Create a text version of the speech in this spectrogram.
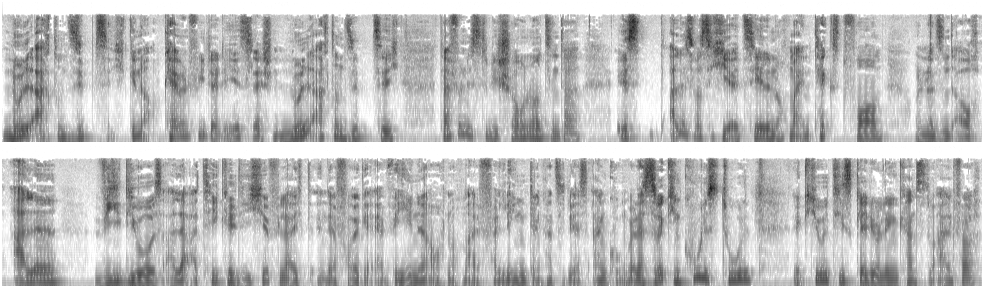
078, genau. kevinfiedler.de slash 078. Da findest du die Shownotes und da ist alles, was ich hier erzähle, nochmal in Textform und dann sind auch alle Videos, alle Artikel, die ich hier vielleicht in der Folge erwähne, auch nochmal verlinkt. Dann kannst du dir das angucken, weil das ist wirklich ein cooles Tool. Acuity Scheduling kannst du einfach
